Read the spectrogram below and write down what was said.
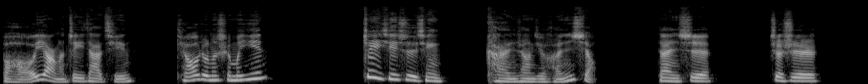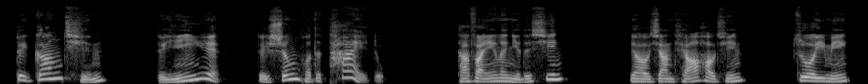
保养了这一架琴，调整了什么音，这些事情看上去很小，但是这是。对钢琴、对音乐、对生活的态度，它反映了你的心。要想调好琴，做一名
